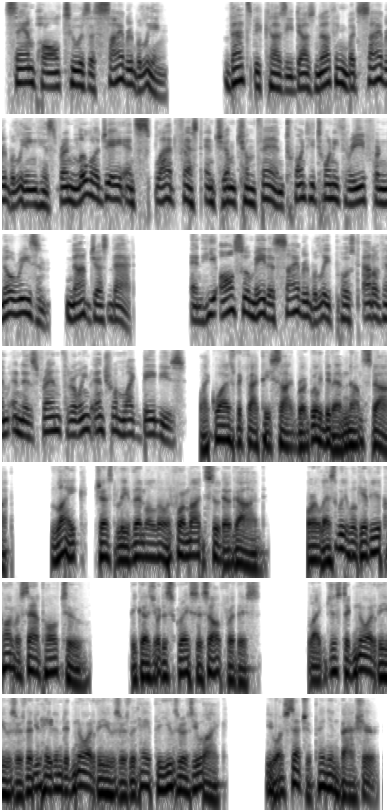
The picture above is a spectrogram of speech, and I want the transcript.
Sam Paul too is a cyberbullying. That's because he does nothing but cyberbullying his friend Lola J and Splatfest and Chum Chum Fan 2023 for no reason, not just that. And he also made a cyberbully post out of him and his friend throwing tantrum like babies. Likewise the fact he cyberbullied them non-stop. Like, just leave them alone for Matsuda God. Or less we will give you karma Sampal 2. Because your disgrace is all for this. Like just ignore the users that you hate and ignore the users that hate the users you like. You are such opinion basher.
